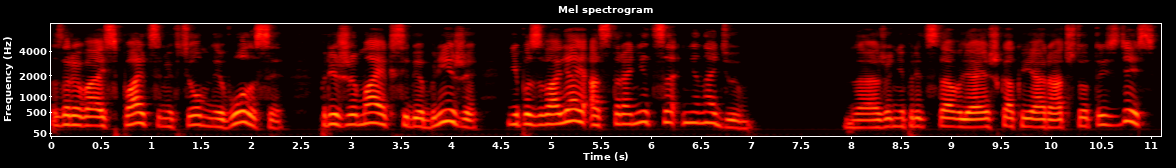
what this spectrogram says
зарываясь пальцами в темные волосы, прижимая к себе ближе, не позволяя отстраниться ни на дюйм. «Даже не представляешь, как я рад, что ты здесь»,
